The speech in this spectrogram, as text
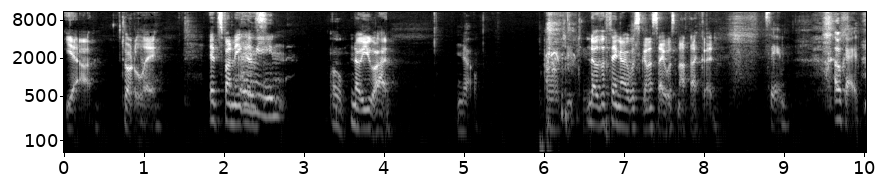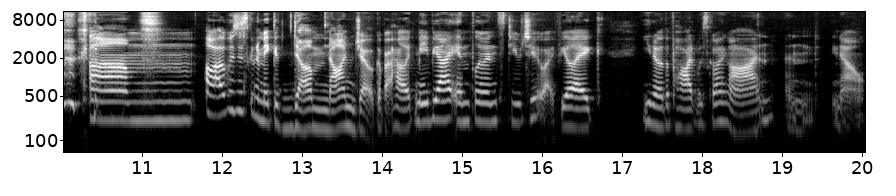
Yeah, totally. It's funny I because mean, no, you go ahead. no. I want you to. No, the thing I was gonna say was not that good. Same. Okay. Um. Oh, I was just gonna make a dumb non-joke about how like maybe I influenced you too. I feel like, you know, the pod was going on, and you know,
